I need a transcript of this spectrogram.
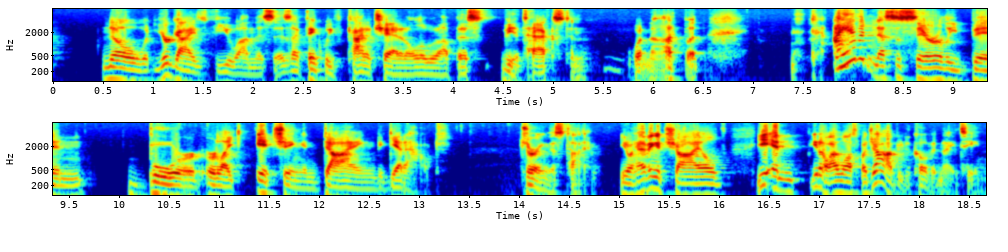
know what your guys' view on this is. I think we've kind of chatted a little about this via text and whatnot, but I haven't necessarily been bored or like itching and dying to get out during this time. You know, having a child, yeah, and you know, I lost my job due to COVID nineteen.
